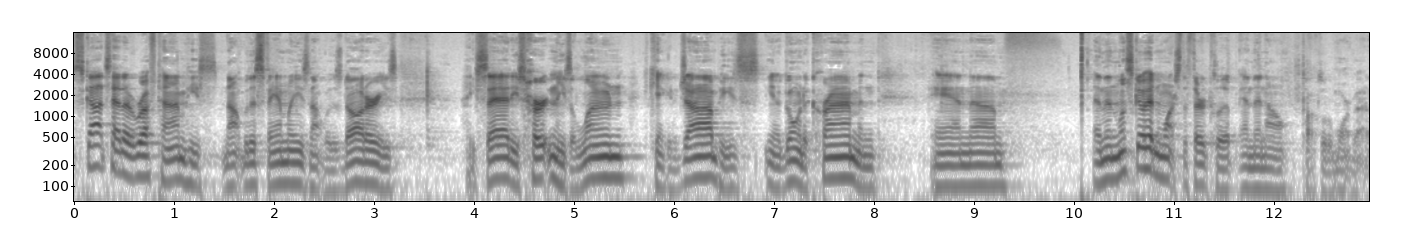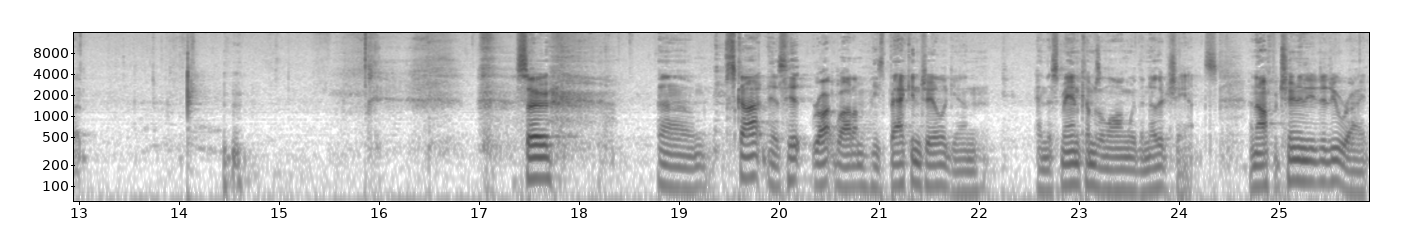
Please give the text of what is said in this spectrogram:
Scott's had a rough time. He's not with his family. He's not with his daughter. He's he's sad. He's hurting. He's alone. He can't get a job. He's you know going to crime and and um, and then let's go ahead and watch the third clip, and then I'll talk a little more about it. So um, Scott has hit rock bottom. He's back in jail again. And this man comes along with another chance, an opportunity to do right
